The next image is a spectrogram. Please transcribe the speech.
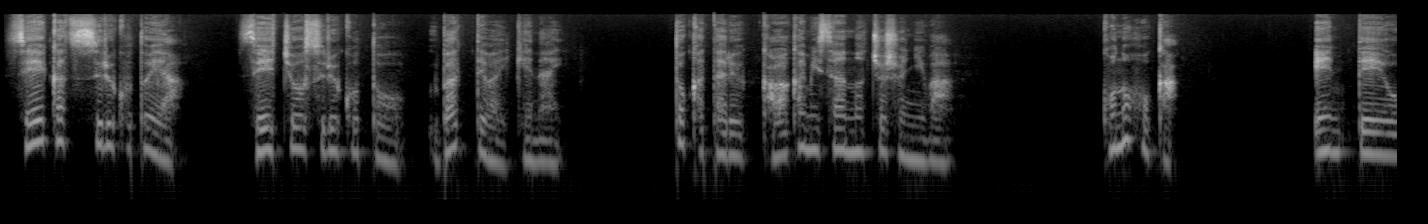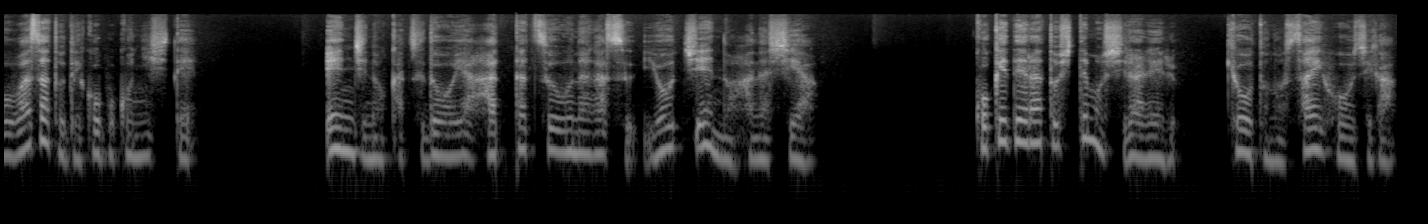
生活することや成長することを奪ってはいけないと語る川上さんの著書にはこのほか園庭をわざと凸凹にして園児の活動や発達を促す幼稚園の話や苔寺としても知られる京都の西宝寺が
